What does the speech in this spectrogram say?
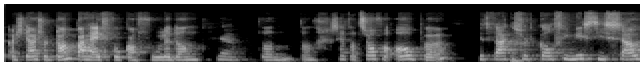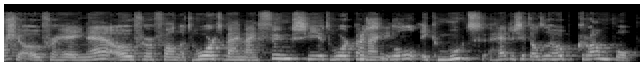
Als je daar een soort dankbaarheid voor kan voelen, dan, ja. dan, dan zet dat zoveel open. Er zit vaak een soort Calvinistisch sausje overheen. Hè? Over van het hoort bij mijn functie, het hoort bij Precies. mijn rol, ik moet. Hè? Er zit altijd een hoop kramp op.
